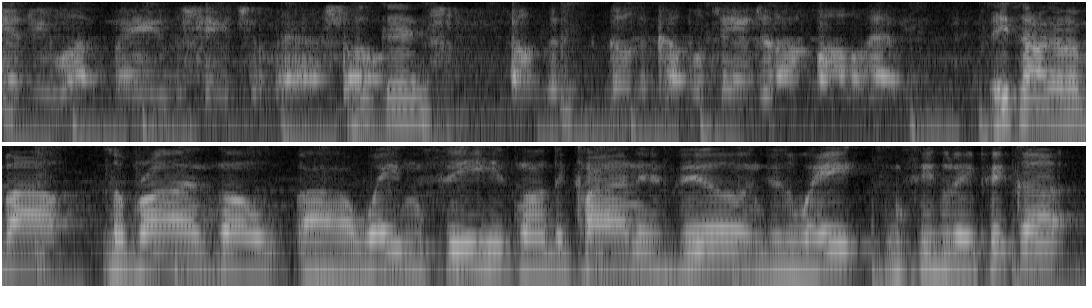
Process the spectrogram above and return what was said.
Andrew Luck, man, he's the future, man. So Okay. those are, those are a couple teams that I follow heavy. They talking about LeBron's gonna uh, wait and see. He's gonna decline his deal and just wait and see who they pick up.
